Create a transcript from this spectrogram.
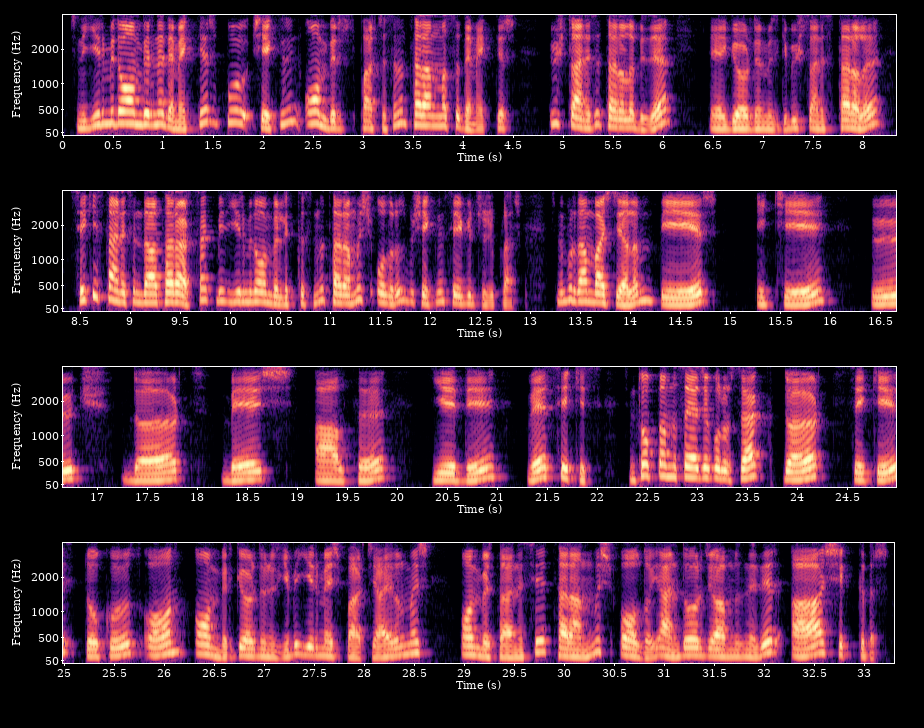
Şimdi 20'de 11 ne demektir? Bu şeklin 11 parçasının taranması demektir. 3 tanesi taralı bize. E, gördüğümüz gibi 3 tanesi taralı. 8 tanesini daha tararsak biz 20'de 11'lik kısmını taramış oluruz bu şeklin sevgili çocuklar. Şimdi buradan başlayalım. 1, 2, 3, 4, 5, 6, 7 ve 8. Şimdi toplamını sayacak olursak 4, 8, 9, 10, 11. Gördüğünüz gibi 25 parçaya ayrılmış. 11 tanesi taranmış oldu. Yani doğru cevabımız nedir? A şıkkıdır.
